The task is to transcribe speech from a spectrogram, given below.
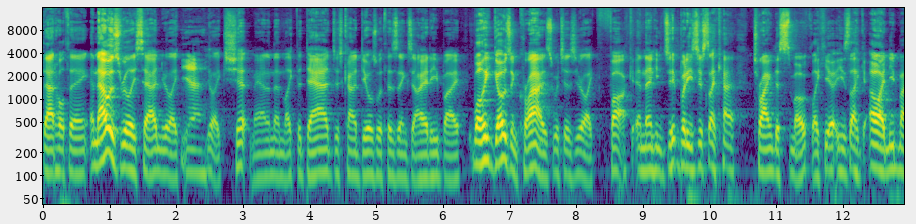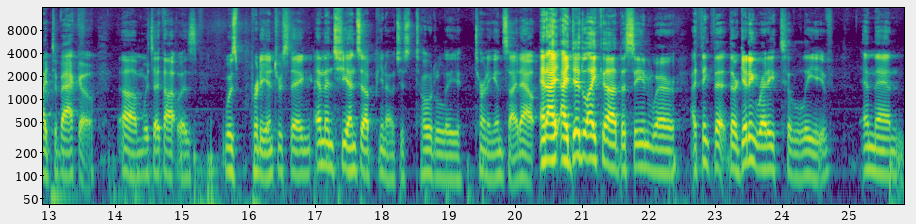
That whole thing, and that was really sad. And you're like, Yeah. you're like, shit, man. And then like the dad just kind of deals with his anxiety by, well, he goes and cries, which is you're like, fuck. And then he, but he's just like kind of trying to smoke. Like he, he's like, oh, I need my tobacco, um, which I thought was was pretty interesting. And then she ends up, you know, just totally turning inside out. And I, I did like uh, the scene where I think that they're getting ready to leave, and then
